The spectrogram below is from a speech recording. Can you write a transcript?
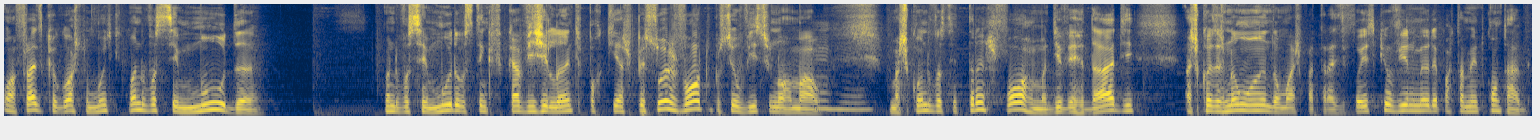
uma frase que eu gosto muito, que quando você muda, quando você muda, você tem que ficar vigilante, porque as pessoas voltam para o seu vício normal. Uhum. Mas quando você transforma de verdade, as coisas não andam mais para trás. E foi isso que eu vi no meu departamento contábil.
